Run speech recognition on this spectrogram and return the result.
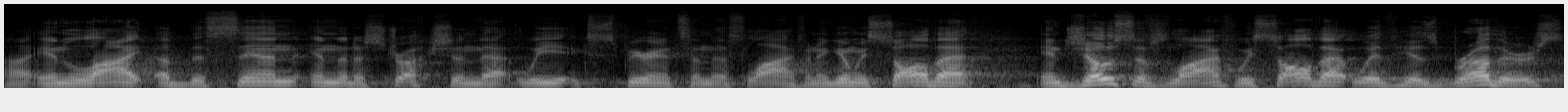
uh, in light of the sin and the destruction that we experience in this life. And again, we saw that in Joseph's life, we saw that with his brothers,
